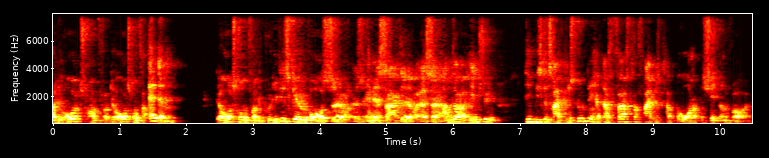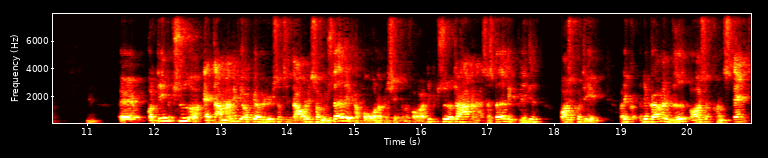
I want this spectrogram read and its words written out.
og det overtrumfer, det overtrumfer alt andet. Det overtrumfer det politiske, vores, øh, altså, han har sagt, øh, altså andre hensyn. Det, vi skal træffe beslutninger, der først og fremmest har borgerne og patienterne for øje. Mm. Øh, og det betyder, at der er mange af de opgaver, vi løser til daglig, som jo stadigvæk har borgerne og patienterne for øje. Det betyder, at der har man altså stadigvæk blikket også på det. Og det, det gør man ved også konstant,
